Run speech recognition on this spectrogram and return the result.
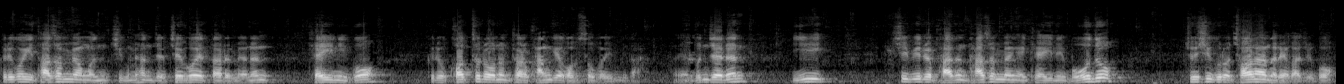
그리고 이 다섯 명은 지금 현재 제보에 따르면은 개인이고 그리고 겉으로는 별 관계가 없어 보입니다. 예, 문제는 이 시비를 받은 다섯 명의 개인이 모두 주식으로 전환을 해가지고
